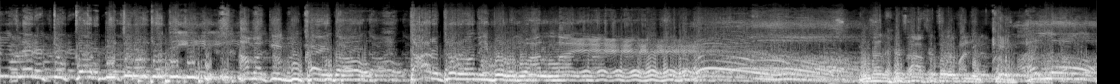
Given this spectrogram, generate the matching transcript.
আগুনের টুকরার ভিতরে যদি আমাকে দাও তারপর আমি বলব আল্লাহ। হেফাজতের মালিককে। আল্লাহ।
